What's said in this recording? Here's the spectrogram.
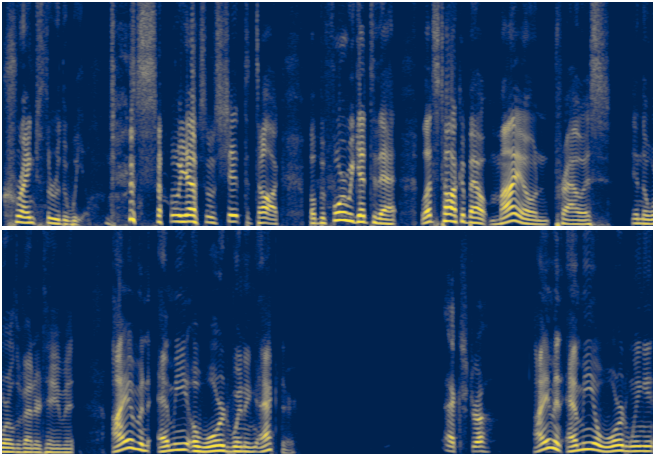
Cranked through the wheel. so we have some shit to talk. But before we get to that, let's talk about my own prowess in the world of entertainment. I am an Emmy award winning actor. Extra. I am an Emmy award winning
